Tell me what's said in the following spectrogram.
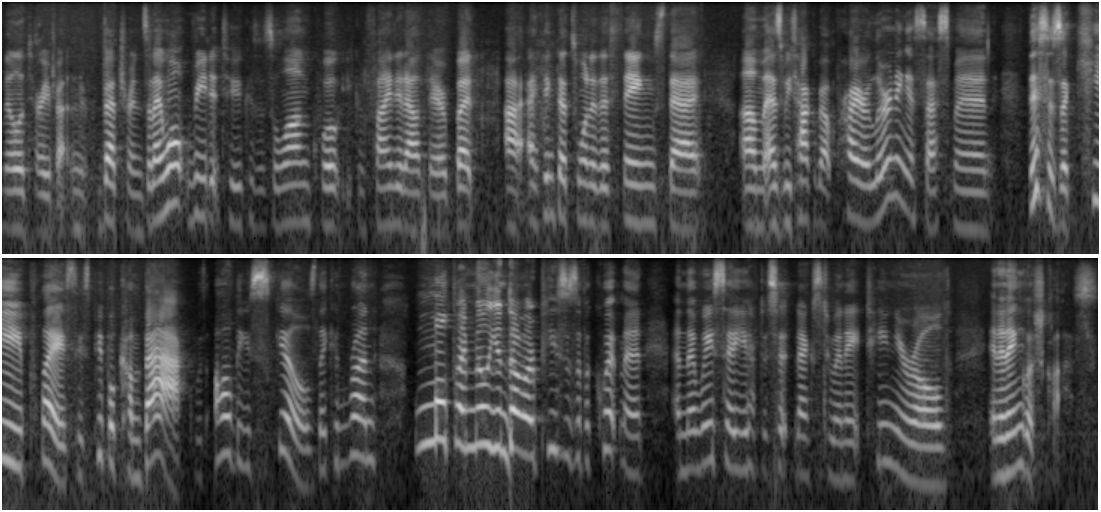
military vet veterans. And I won't read it to you because it's a long quote. You can find it out there. But I, I think that's one of the things that, um, as we talk about prior learning assessment, this is a key place. These people come back with all these skills. They can run multi-million dollar pieces of equipment. And then we say you have to sit next to an 18-year-old in an English class.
